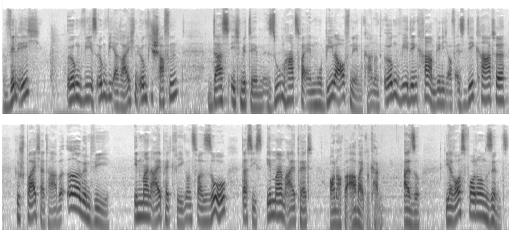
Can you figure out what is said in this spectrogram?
will ich irgendwie es irgendwie erreichen, irgendwie schaffen, dass ich mit dem Zoom H2N mobil aufnehmen kann und irgendwie den Kram, den ich auf SD-Karte gespeichert habe, irgendwie in mein iPad kriege. Und zwar so, dass ich es in meinem iPad auch noch bearbeiten kann. Also die Herausforderungen sind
